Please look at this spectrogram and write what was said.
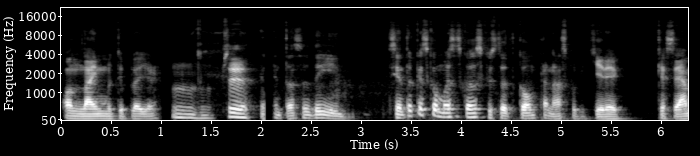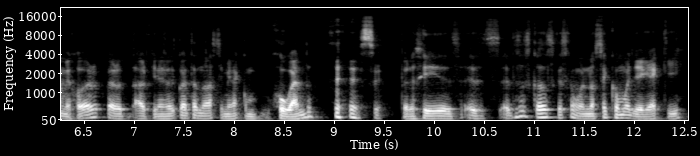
online multiplayer. Sí. Entonces, de, siento que es como esas cosas que usted compra nada más porque quiere que sea mejor, pero al final de cuentas no las termina jugando. sí. Pero sí, es, es, de esas cosas que es como, no sé cómo llegué aquí.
